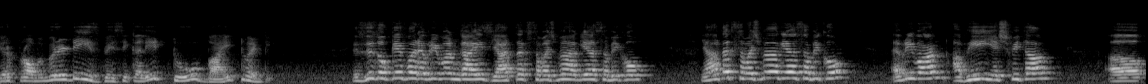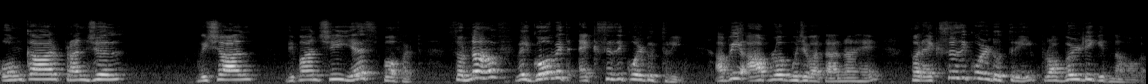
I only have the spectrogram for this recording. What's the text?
your probability is basically two by is this okay for everyone, guys? यहाँ तक समझ में आ गया सभी को? यहाँ तक समझ में आ गया सभी को? एवरीवन अभी Yashvita Omkar, Pranjal, Vishal, Deepanshi yes perfect so now will go with x is equal to three अभी आप लोग मुझे बताना है for x is equal to three probability कितना होगा?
